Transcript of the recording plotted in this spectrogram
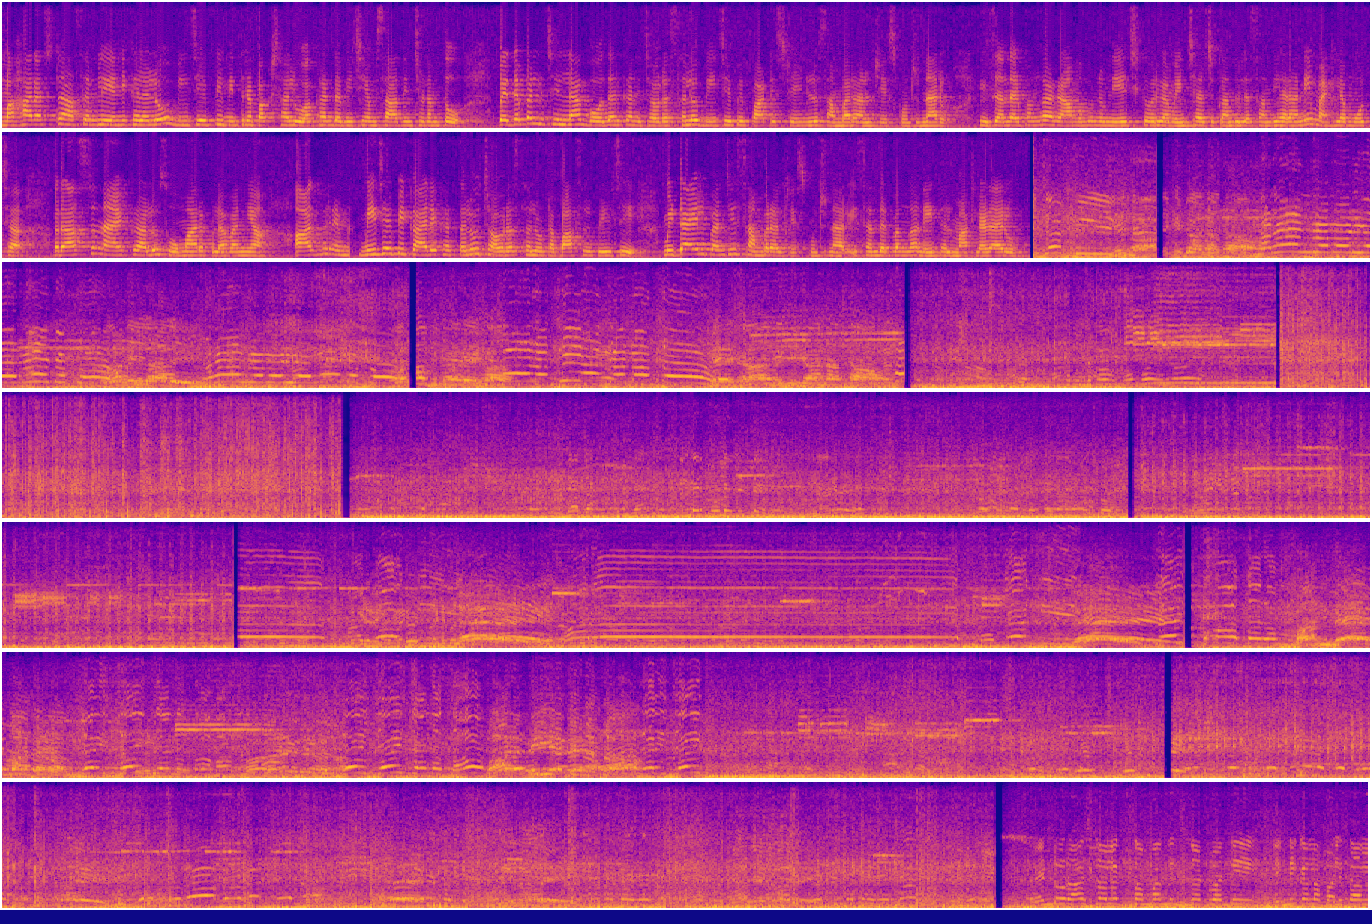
Maharashtra assembly ఎన్నికలలో BJP మిత్రపక్షాలు అఖండ విజయం సాధించడంతో పెద్దపల్లి జిల్లా గోదర్కని చౌరస్తలో బీజేపీ పార్టీ శ్రేణులు సంబరాలు చేసుకుంటున్నారు ఈ సందర్భంగా రామగుండం నియోజకవర్గం ఇన్ఛార్జ్ కందుల సంధ్యారాణి మహిళా మోర్చా రాష్ట్ర నాయకురాలు సోమారపు లవణ్య ఆధ్వర్యంలో బీజేపీ కార్యకర్తలు చౌరస్తలో టపాసులు పీల్చి మిఠాయిలు పంచి సంబరాలు చేసుకుంటున్నారు ఈ సందర్భంగా నేతలు మాట్లాడారు నరేంద్ర మోడీ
